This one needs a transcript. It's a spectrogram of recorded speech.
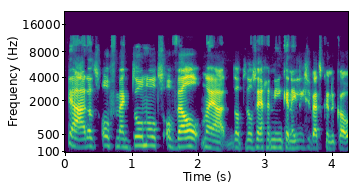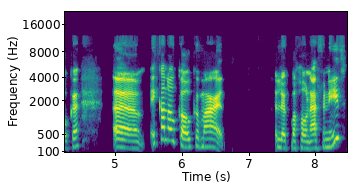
ja, dat is of McDonald's of wel, nou ja, dat wil zeggen Nienke en Elisabeth kunnen koken. Uh, ik kan ook koken, maar het lukt me gewoon even niet.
